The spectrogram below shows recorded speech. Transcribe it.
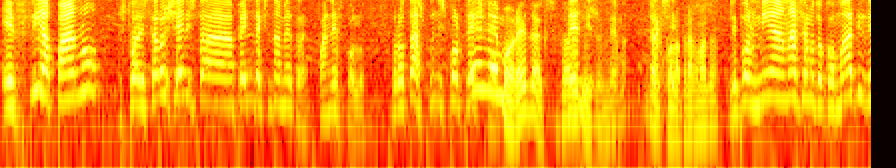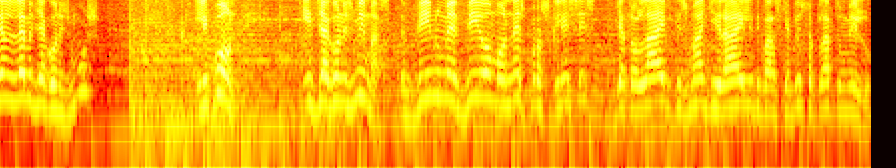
ευθεία πάνω στο αριστερό χέρι στα 50-60 μέτρα. Πανεύκολο. Ρωτάς που είναι η Sport Expo; Ε, ναι, μωρέ, εντάξει. Θα Δεν ρωτήσω. είναι το θέμα. Εύκολα Εντάξει. πράγματα. Λοιπόν, μία ανάσα με το κομμάτι, δεν λέμε διαγωνισμούς. Λοιπόν, οι διαγωνισμοί μας. Δίνουμε δύο μονές προσκλήσεις για το live της Μάγκη Ράιλι την Παρασκευή στο κλαμπ του Μήλου.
